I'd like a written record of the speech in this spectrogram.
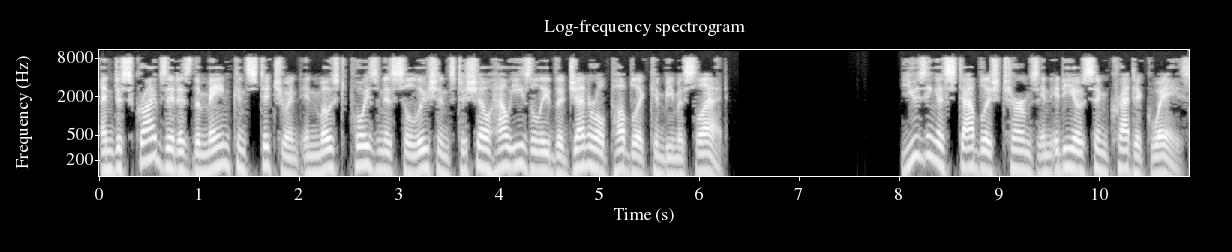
and describes it as the main constituent in most poisonous solutions to show how easily the general public can be misled. Using established terms in idiosyncratic ways,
